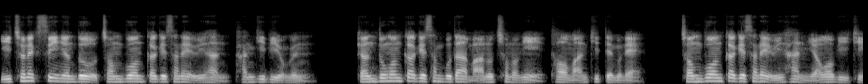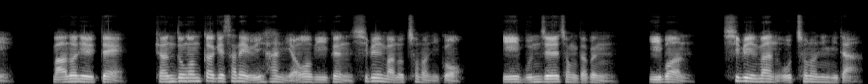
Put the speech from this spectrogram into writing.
2000X2년도 정부원가 계산에 의한 단기 비용은 변동원가 계산보다 15,000원이 더 많기 때문에 정부원가 계산에 의한 영업이익이 만원일 때 변동원가 계산에 의한 영업이익은 11만 5천원이고 이 문제의 정답은 2번 11만 5천원입니다.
